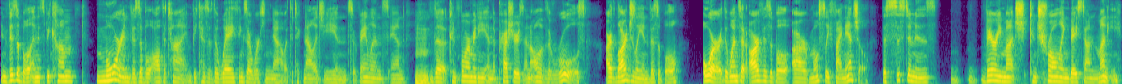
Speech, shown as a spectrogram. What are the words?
invisible and it's become more invisible all the time because of the way things are working now with the technology and surveillance and mm-hmm. the conformity and the pressures and all of the rules are largely invisible or the ones that are visible are mostly financial. The system is very much controlling based on money.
